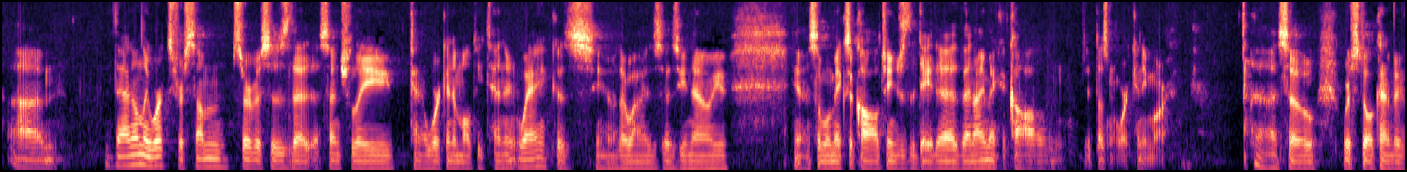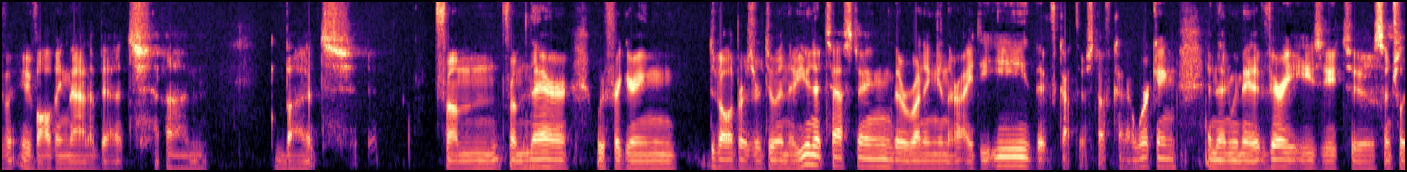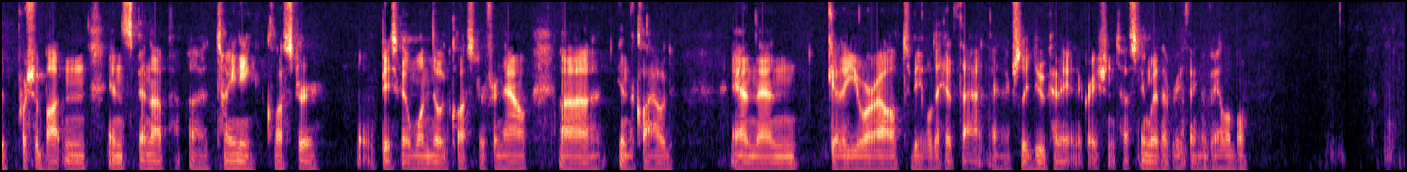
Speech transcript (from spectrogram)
Um, that only works for some services that essentially kind of work in a multi-tenant way because you know otherwise as you know you you know someone makes a call changes the data then I make a call and it doesn't work anymore uh, so we're still kind of ev evolving that a bit um, but from from there we're figuring developers are doing their unit testing, they're running in their IDE, they've got their stuff kind of working, and then we made it very easy to essentially push a button and spin up a tiny cluster, basically a one node cluster for now, uh, in the cloud, and then get a URL to be able to hit that and actually do kind of integration testing with everything available.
